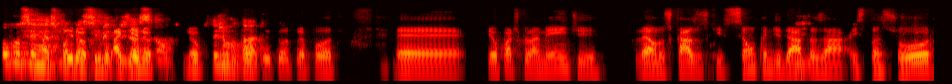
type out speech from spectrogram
Ou você responde a simetrização? Aqui no, no, Seja no ponto, contra ponto. É, eu, particularmente, Léo, nos casos que são candidatas a expansor,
